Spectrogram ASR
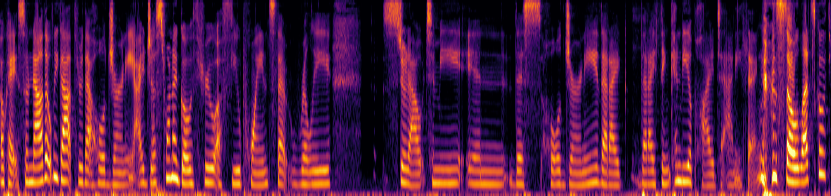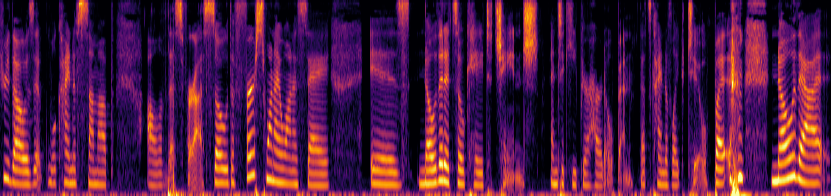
Okay, so now that we got through that whole journey, I just want to go through a few points that really stood out to me in this whole journey that I that I think can be applied to anything. so let's go through those. It will kind of sum up all of this for us. So the first one I want to say is know that it's okay to change and to keep your heart open. That's kind of like two, but know that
